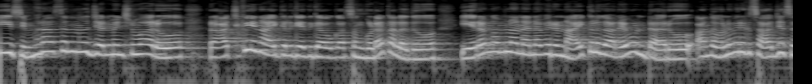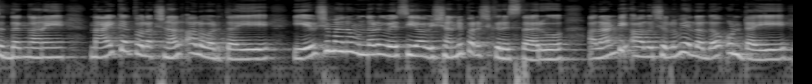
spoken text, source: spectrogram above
ఈ సింహరాశిలో జన్మించిన వారు రాజకీయ నాయకులకి ఎదిగే అవకాశం కూడా కలదు. ఏ రంగంలోనైనా వీరు నాయకులుగానే ఉంటారు. అందువల్ల వీరికి సహజ సిద్ధంగానే నాయకత్వ లక్షణాలు అలవడతాయి. ఏ విషయమైనా ముందడుగు వేసి ఆ విషయాన్ని పరిష్కరిస్తారు. అలాంటి ఆలోచనలు వీళ్ళలో ఉంటాయి.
